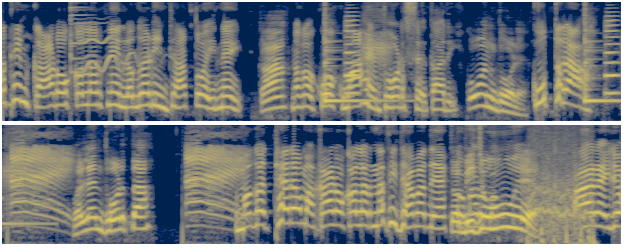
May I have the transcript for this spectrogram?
નથી ને કાળો કલર કઈ લગાડીને જાતોય નહીં. કા? નકર કોક વાહે ધોડશે તારી. કોણ ધોડે કૂતરા. ભલે ને દોડતા મગજ ફેરવમાં કાળો કલર નથી જવા દે તો બીજું શું હે અરે જો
